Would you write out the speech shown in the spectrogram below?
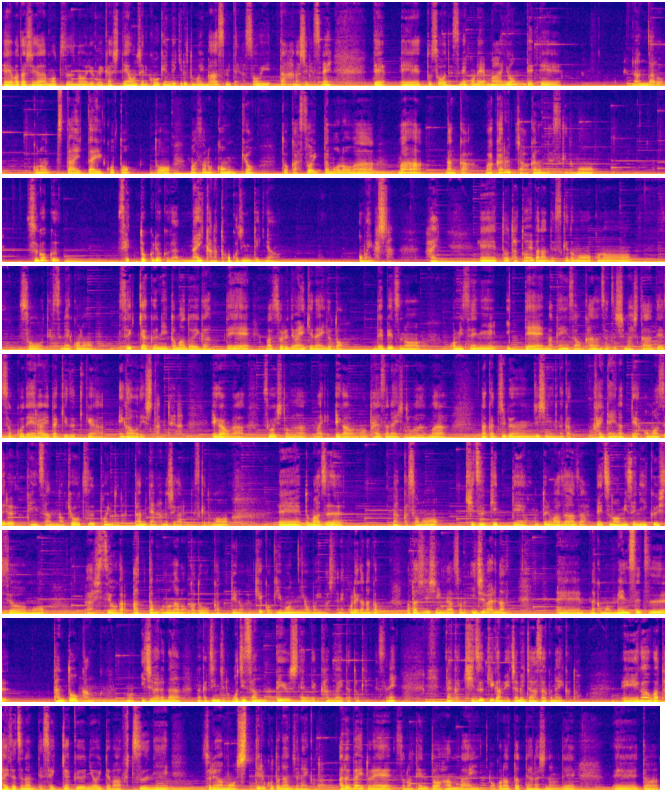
えー、私が持つ能力を生かして御社に貢献できると思いますみたいなそういった話ですね。でえー、っとそうですね。これまあ読んでてなんだろう。この伝えたいことと、まあ、その根拠とかそういったものはまあなんか分かるっちゃ分かるんですけどもすごく説得力がないかなと個人的には思いました。はい。えーと、例えばなんですけどもこのそうですねこの接客に戸惑いがあって、まあ、それではいけないよと。で別のお店に行って、まあ、店員さんを観察しました。でそこで得られた気づきが笑顔でしたみたいな。笑顔がすごい人は、まあ、笑顔を絶やさない人はまあなんか自分自身なんか買いたいなって思わせる店員さんの共通ポイントだったみたいな話があるんですけども、えー、とまずなんかその気づきって本当にわざわざ別のお店に行く必要も必要があったものなのかどうかっていうのが結構疑問に思いましたね。これがなんか私自身がその意地悪な、えー、なんかもう面接担当官の意地悪ななんか人事のおじさんっていう視点で考えた時にですねなんか気づきがめちゃめちゃ浅くないかと、えー、笑顔が大切なんて接客においては普通にそれはもう知ってることなんじゃないかと。アルバイトでその店頭販売行ったって話なのでえっ、ー、と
